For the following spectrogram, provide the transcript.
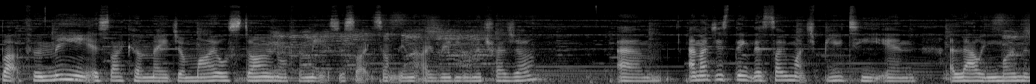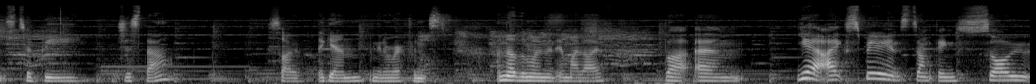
But for me, it's like a major milestone, or for me, it's just like something that I really want to treasure. Um, and I just think there's so much beauty in allowing moments to be just that. So, again, I'm going to reference another moment in my life. But um, yeah, I experienced something so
